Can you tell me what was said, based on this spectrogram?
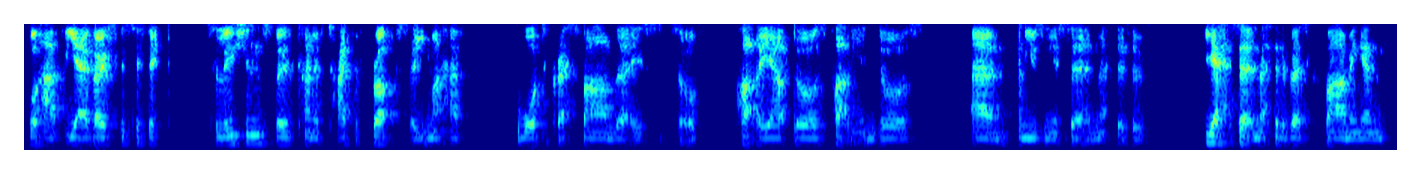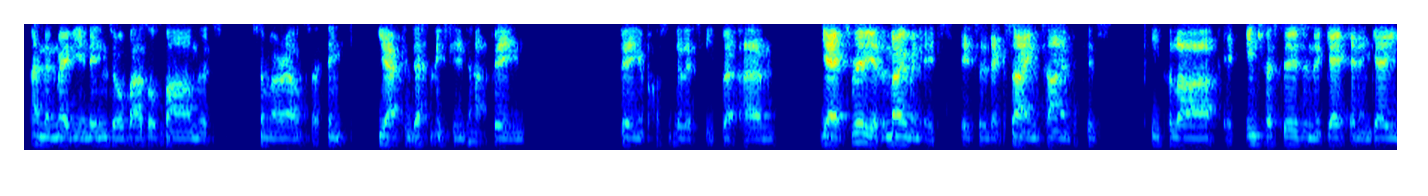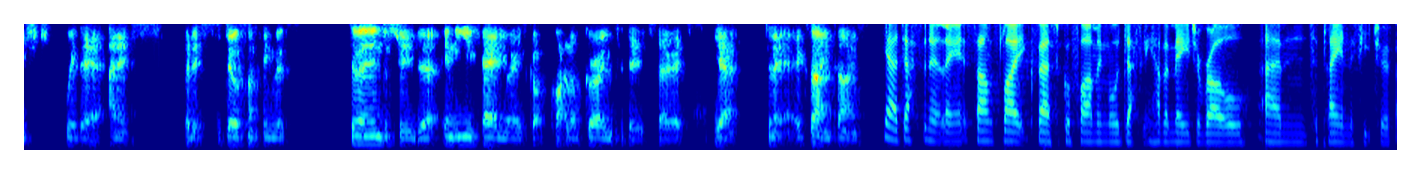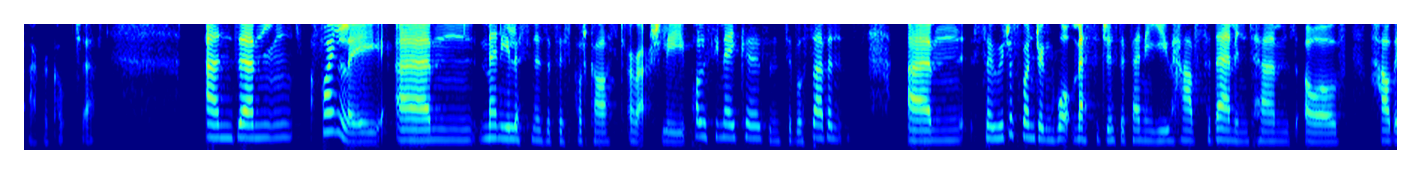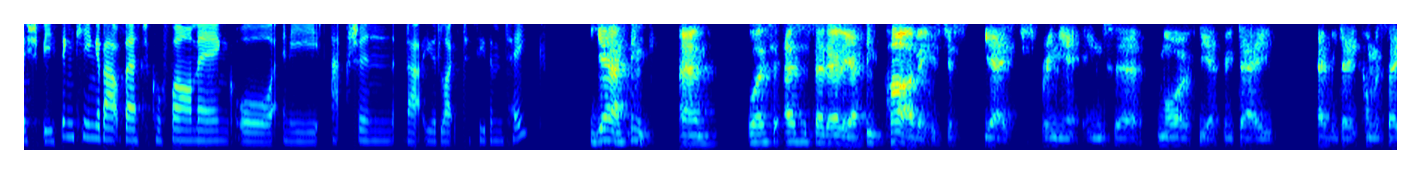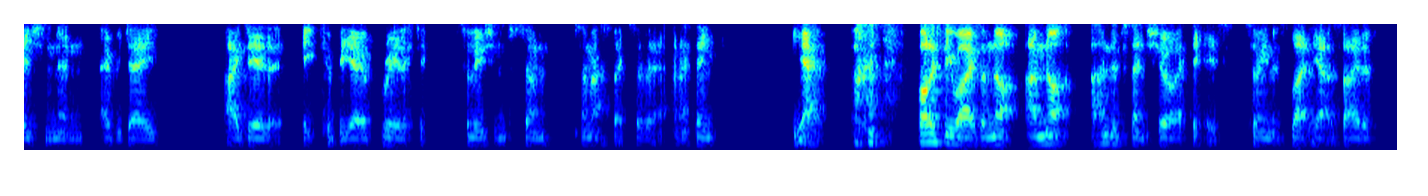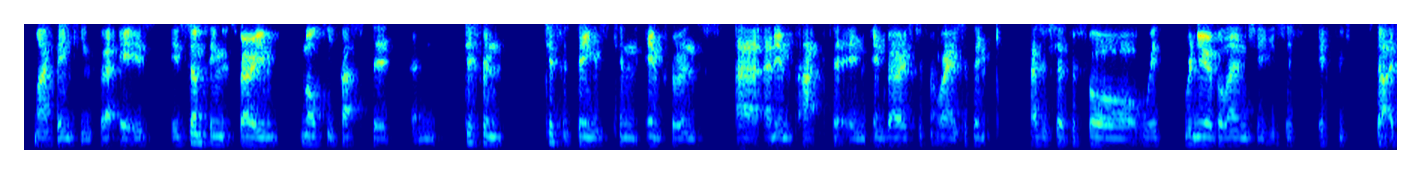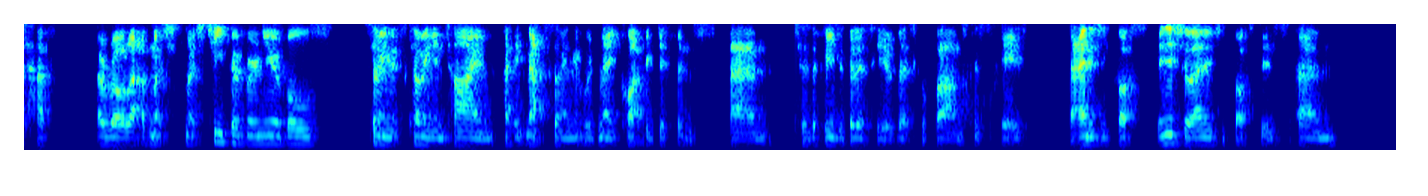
we'll have yeah very specific solutions for kind of type of crops. So you might have a watercress farm that is sort of partly outdoors, partly indoors, um, and using a certain method of yeah, a certain method of vertical farming, and and then maybe an indoor basil farm that's somewhere else. I think yeah, I can definitely see that being being a possibility. But um, yeah, it's really at the moment it's it's an exciting time because people are interested and engaged with it, and it's but it's still something that's still an industry that in the UK anyway has got quite a lot of growing to do. So it's yeah, it's an exciting time. Yeah, definitely. It sounds like vertical farming will definitely have a major role um, to play in the future of agriculture. And um, finally, um, many listeners of this podcast are actually policymakers and civil servants. Um, so we're just wondering what messages, if any, you have for them in terms of how they should be thinking about vertical farming or any action that you'd like to see them take. Yeah, I think um, well, as, as I said earlier, I think part of it is just yeah, it's just bringing it into more of the everyday everyday conversation and everyday idea that it could be a realistic solution to some some aspects of it. And I think yeah, policy wise, I'm not I'm not 100 percent sure. I think it's something that's slightly outside of my thinking, but it is it's something that's very multifaceted and different different things can influence uh, and impact it in, in various different ways. I think, as we said before, with renewable energies, if, if we started to have a rollout of much, much cheaper renewables, something that's coming in time, I think that's something that would make quite a big difference um, to the feasibility of vertical farms because it is the energy cost, the initial energy cost is, um,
